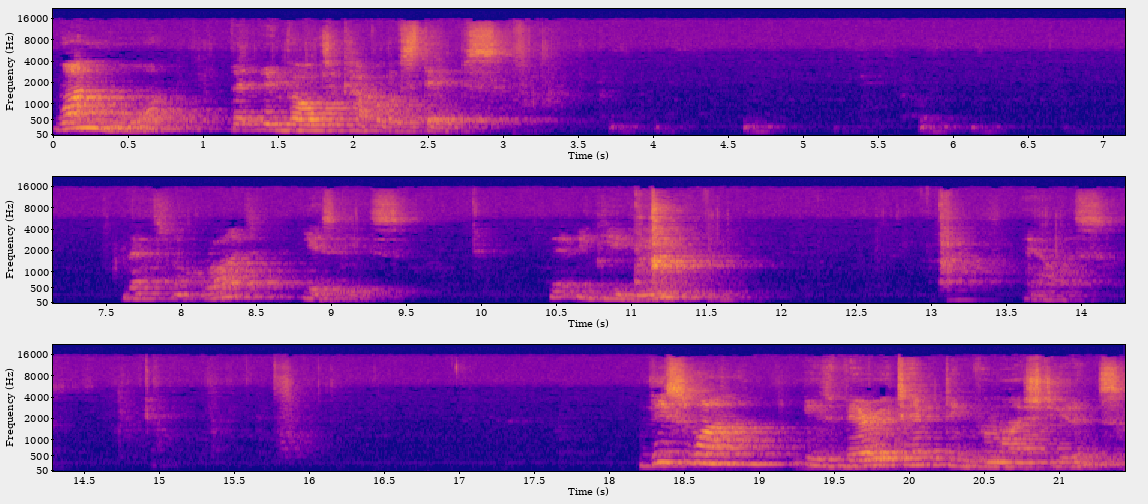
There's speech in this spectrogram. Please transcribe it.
One more that involves a couple of steps. That's not right. Yes, it is. Let me give you hours. This one is very tempting for my students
